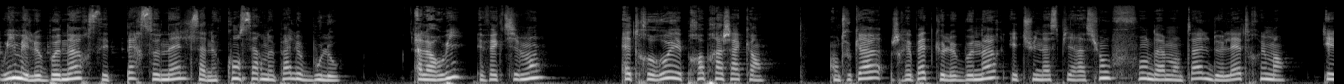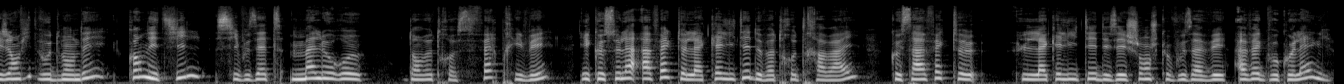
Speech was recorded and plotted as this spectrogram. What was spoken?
oui mais le bonheur c'est personnel, ça ne concerne pas le boulot. Alors oui, effectivement, être heureux est propre à chacun. En tout cas, je répète que le bonheur est une aspiration fondamentale de l'être humain. Et j'ai envie de vous demander, qu'en est-il si vous êtes malheureux dans votre sphère privée et que cela affecte la qualité de votre travail, que ça affecte la qualité des échanges que vous avez avec vos collègues.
